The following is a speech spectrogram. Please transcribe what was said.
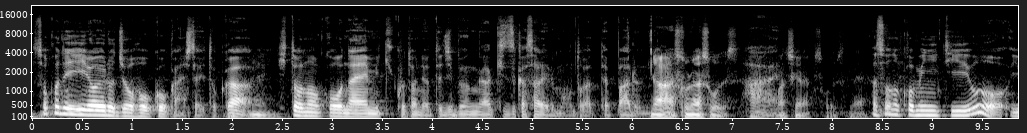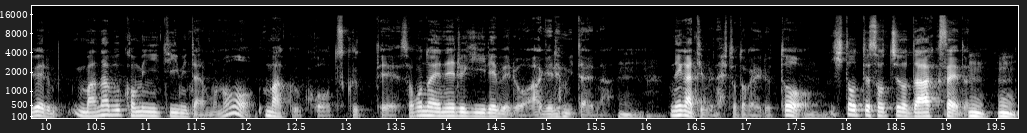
そこでいろいろ情報交換したりとか、人のこう悩み聞くことによって自分が気づかされるものとかってやっぱあるんで。ああそれはそうです、はい。間違いなくそうですね。そのコミュニティをいわゆる学ぶコミュニティみたいなものをうまくこう作ってそこのエネルギーレベルを上げるみたいな、ネガティブな人とかいると、人ってそっちのダークサイドにうんうん。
